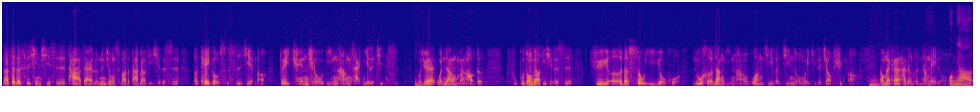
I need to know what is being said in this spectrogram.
那这个事情其实他在《伦敦金融时报》的大标题写的是 A Goes 事件呢，对全球银行产业的警示。我觉得文章蛮好的。补充标题写的是巨额的收益诱惑。如何让银行忘记了金融危机的教训啊？嗯，那我们来看看他的文章内容。我们要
